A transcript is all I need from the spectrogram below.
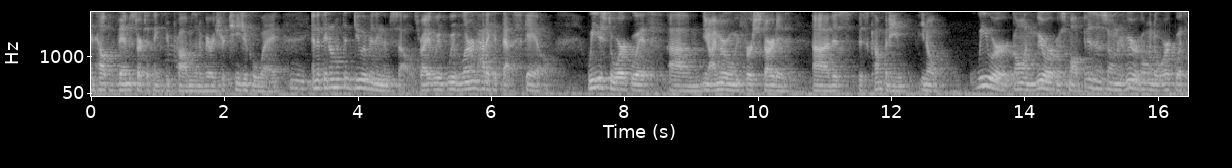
and help them start to think through problems in a very strategical way mm. and that they don't have to do everything themselves right we've, we've learned how to hit that scale we used to work with um, you know i remember when we first started uh, this this company you know we were going we were working with small business owners. We were going to work with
